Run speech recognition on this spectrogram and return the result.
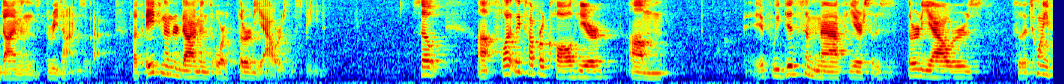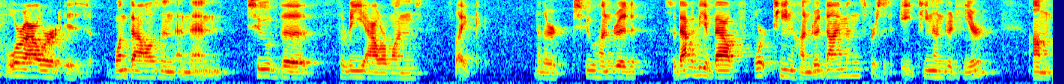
diamonds three times of that. So that's 1800 diamonds or 30 hours of speed. So uh, slightly tougher call here. Um, if we did some math here, so this is 30 hours, so the 24 hour is 1,000, and then two of the three hour ones is like another 200. So that would be about 1,400 diamonds versus 1,800 here. Um,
